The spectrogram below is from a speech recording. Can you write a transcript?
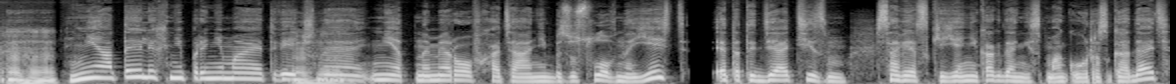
Угу. Ни отель их не принимает вечное, угу. нет номеров, хотя они, безусловно, есть этот идиотизм советский я никогда не смогу разгадать,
